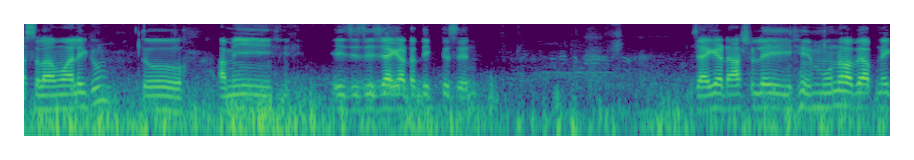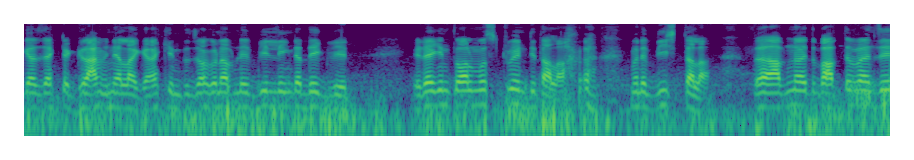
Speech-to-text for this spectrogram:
আসসালামু আলাইকুম। তো আমি এই যে যে জায়গাটা দেখতেছেন, জায়গাটা আসলে মনে হবে আপনার কাছে একটা গ্রামীণ এলাকা, কিন্তু যখন আপনি বিল্ডিংটা দেখবেন, এটা কিন্তু অলমোস্ট টোয়েন্টি তালা মানে বিশ তালা। তা আপনি হয়তো ভাবতে পারেন যে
